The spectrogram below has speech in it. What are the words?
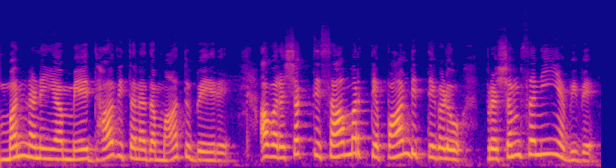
ಮನ್ನಣೆಯ ಮೇಧಾವಿತನದ ಮಾತು ಬೇರೆ. ಅವರ ಶಕ್ತಿ ಸಾಮರ್ಥ್ಯ ಪಾಂಡಿತ್ಯಗಳು ಪ್ರಶಂಸನೀಯವಿವೆ.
